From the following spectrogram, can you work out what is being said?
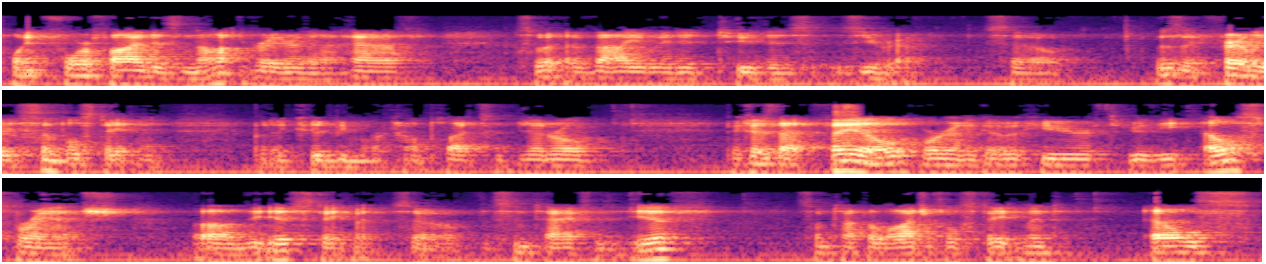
0.45 is not greater than a half, so it evaluated to this zero. So this is a fairly simple statement, but it could be more complex in general. Because that failed, we're going to go here through the else branch the if statement. So the syntax is if, some type of logical statement, else,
